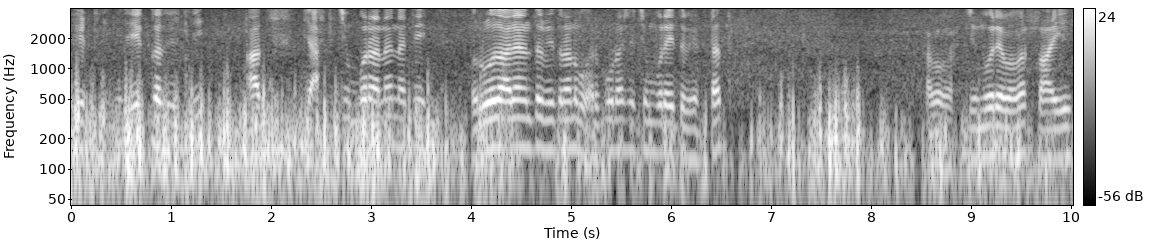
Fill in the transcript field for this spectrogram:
भेटली. म्हणजे एकच भेटली. आज जास्त चिंबर आणा ना ते रोज आल्यानंतर मित्रांनो भरपूर अशा चिंबोऱ्या इथं भेटतात. हा बघा चिंबोऱ्या बघा साईज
